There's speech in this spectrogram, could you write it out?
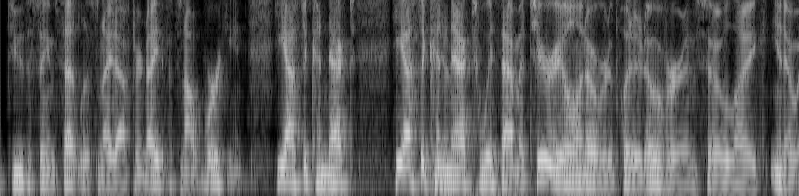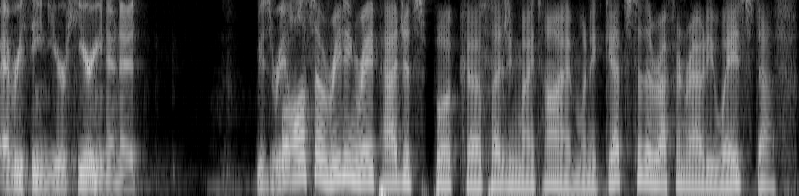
do the same set list night after night if it's not working. He has to connect. He has to connect with that material in order to put it over. And so, like, you know, everything you're hearing in it is real. Well, also reading Ray Padgett's book, uh, "Pledging My Time," when it gets to the rough and rowdy ways stuff,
